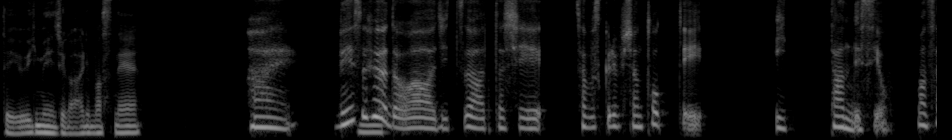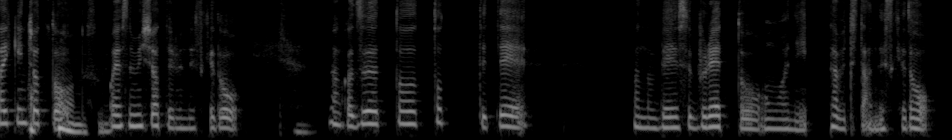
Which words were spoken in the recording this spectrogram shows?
ていうイメージがありますね。はい。ベースフードは実は私、サブスクリプション取っていったんですよ。まあ、最近ちょっとお。休みしちゃってるんですけど、うんなんかずっと取ってて、あのベースブレッドを主に食べてたんですけど、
